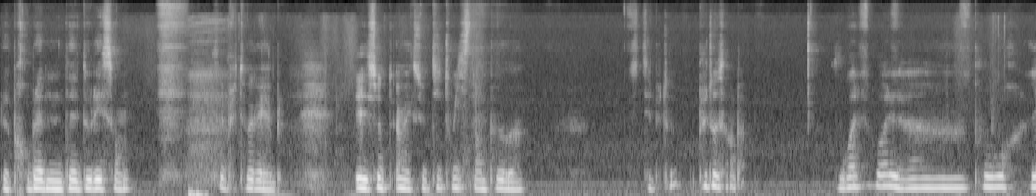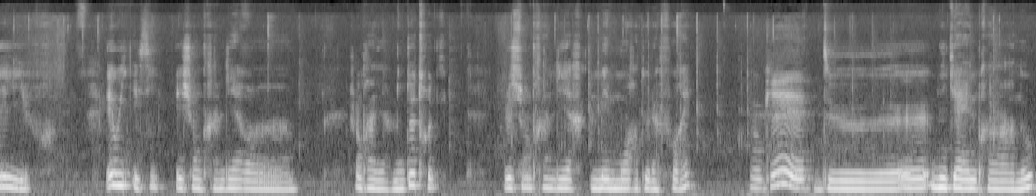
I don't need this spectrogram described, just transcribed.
Le problème d'adolescent. C'est plutôt agréable. Et avec ce petit twist un peu. Euh, c'était plutôt, plutôt sympa. Voilà, voilà pour les livres. Et oui, et si, et je suis en train de lire. je suis en train de lire deux trucs. Je suis en train de lire Mémoire de la forêt Ok. De Michael Brun-Arnaud.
